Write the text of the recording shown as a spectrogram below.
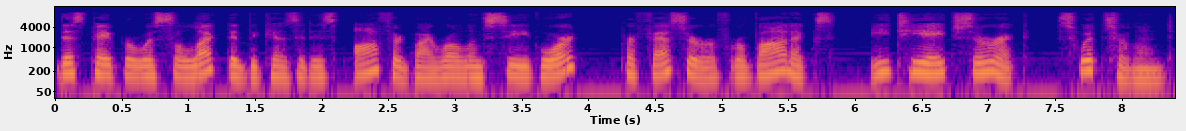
This paper was selected because it is authored by Roland Siegwart, Professor of Robotics, ETH Zurich, Switzerland.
